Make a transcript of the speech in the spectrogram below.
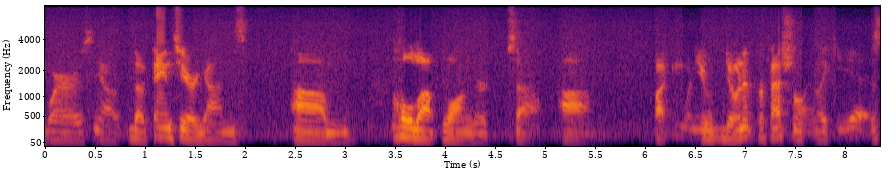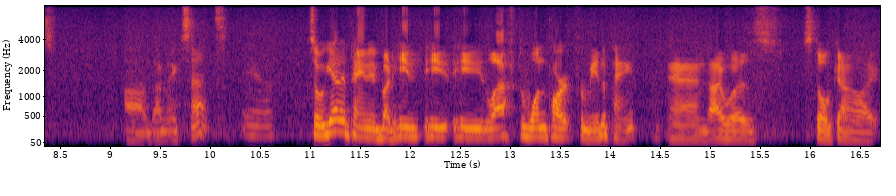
whereas you know the fancier guns um, hold up longer. So, um, but when you're doing it professionally, like he is, uh, that makes sense. Yeah. So we got it painted, but he he he left one part for me to paint, and I was still kind of like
